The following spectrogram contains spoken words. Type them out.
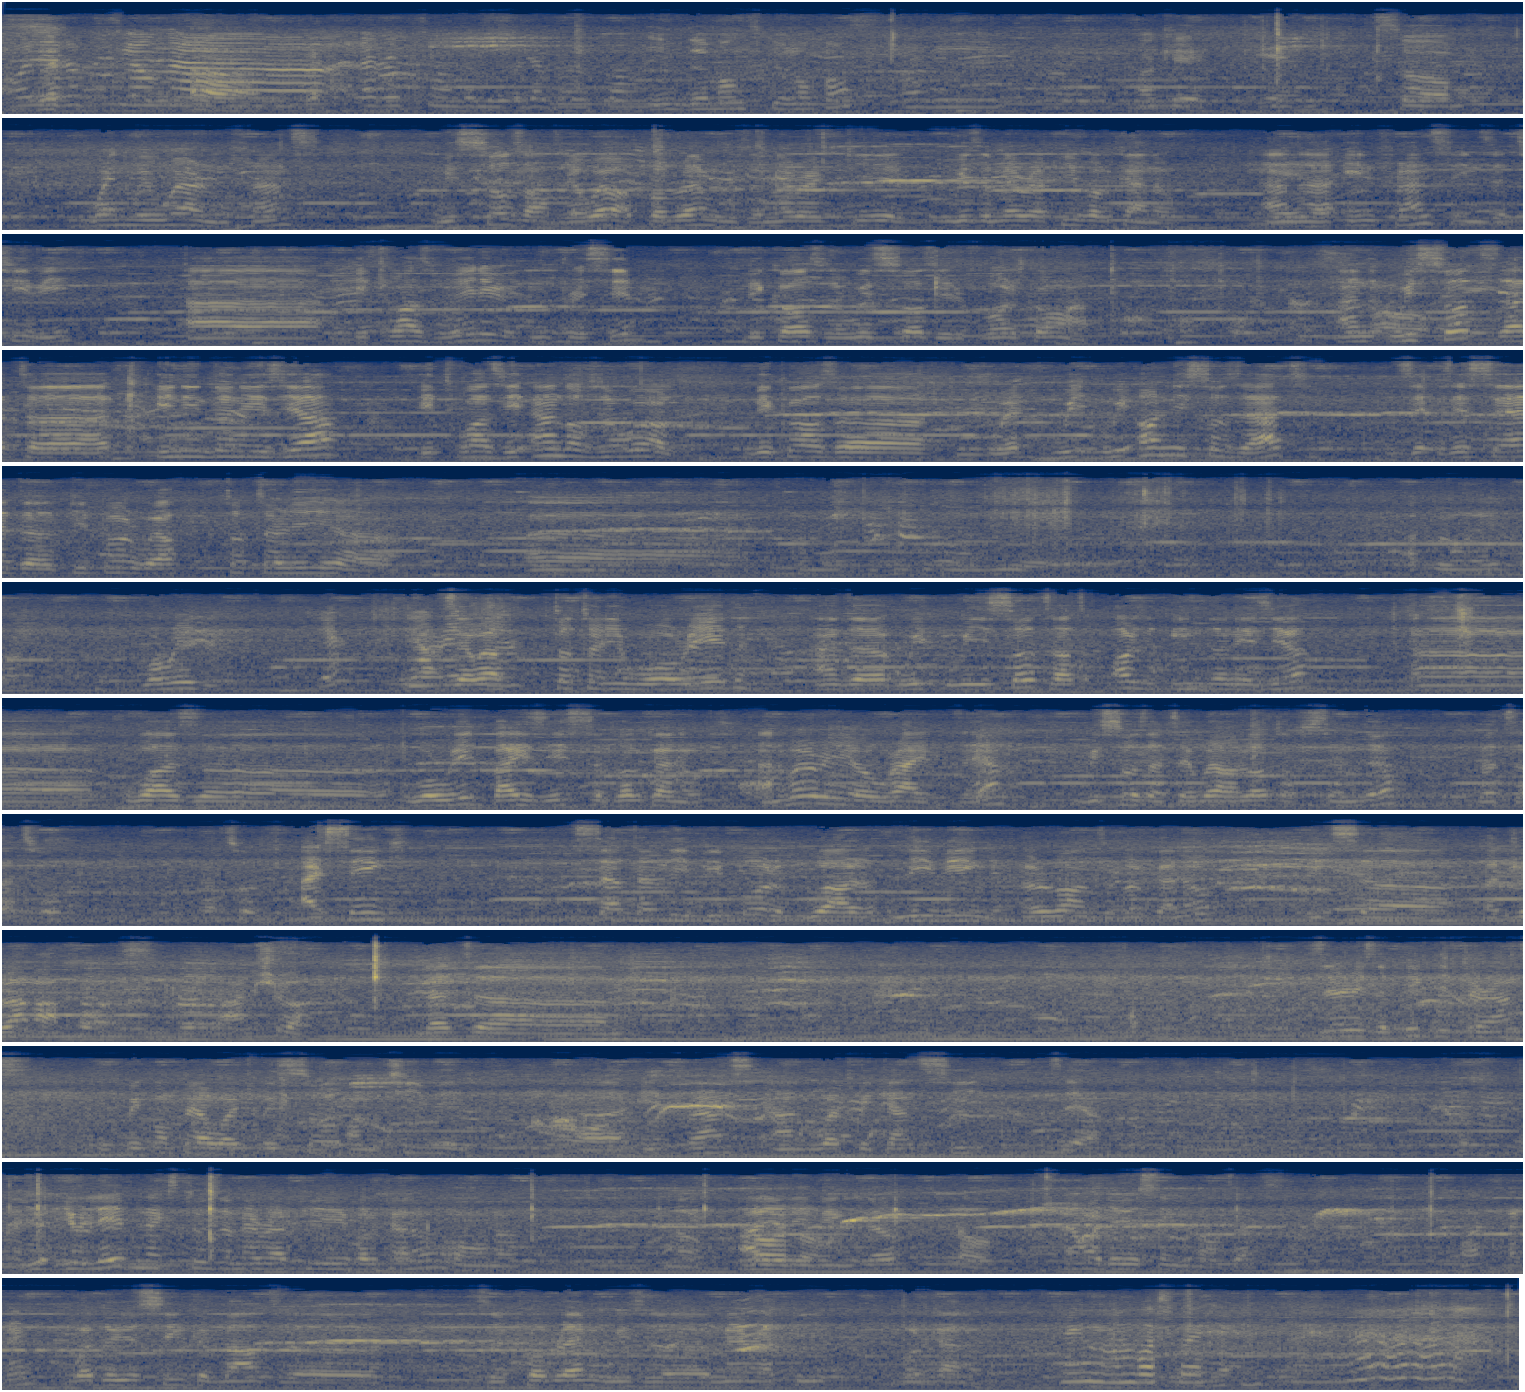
Oh, l'éruption, euh, l'éruption de, de volcan. Il me demande ce que j'en pense? Oh oui. Okay. Yeah. So, when we were in France, we saw that there were a problem with the Merapi, with the Merapi volcano. And uh, in France, in the TV, uh, it was really impressive because we saw the volcano. And we thought that uh, in Indonesia, it was the end of the world because uh, we, we, only saw that. They, they said uh, people were totally quoi. worried. Yeah. Yeah, they were totally worried, and uh, we, we thought that all Indonesia uh, was uh, worried by this volcano. And when we arrived there, we saw that there were a lot of thunder, but that's all. That's all. I think certainly people who are living around the volcano, it's uh, a drama for us. I'm sure, but. There is a big difference if we compare what we saw on TV uh, in France and what we can see there. You, you live next to the Merapi volcano or no? No. Are No, you no. living? No. No. And what do you think about that? What? Again? What do you think about the, the problem with the Merapi volcano? Saya mampus weh.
